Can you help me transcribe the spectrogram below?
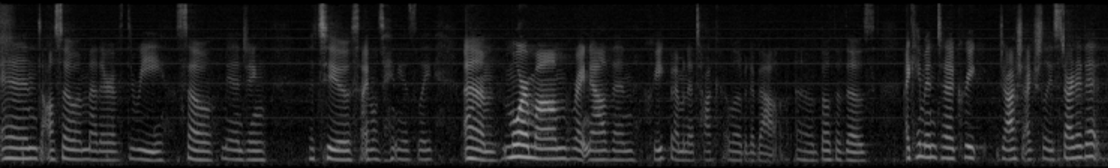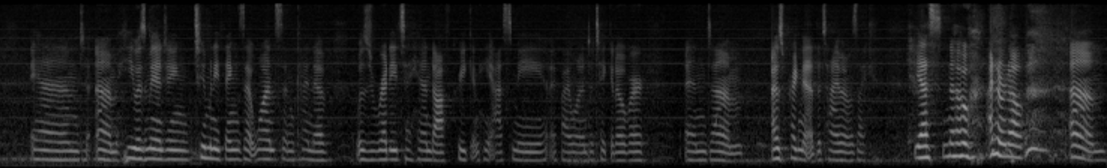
and also a mother of three. So managing the two simultaneously. Um, more mom right now than Creek, but I'm going to talk a little bit about um, both of those. I came into Creek, Josh actually started it, and um, he was managing too many things at once and kind of was ready to hand off Creek, and he asked me if I wanted to take it over. And um, I was pregnant at the time. I was like, yes, no, I don't know. Um,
